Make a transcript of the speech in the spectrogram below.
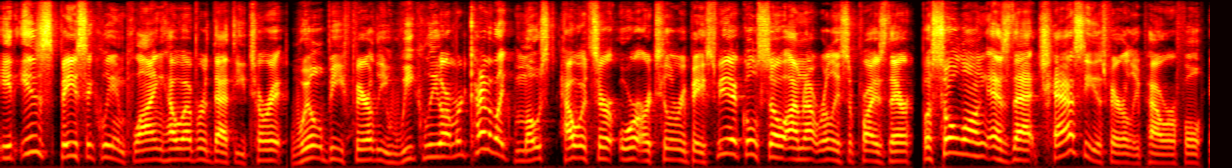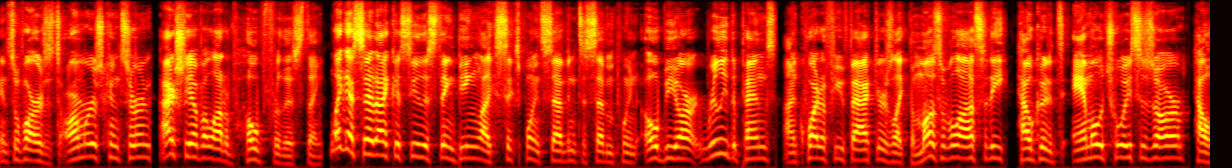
It is basically implying, however, that the turret will be fairly weakly armored, kind of like most howitzer or artillery based vehicles, so I'm not really surprised there. But so long as that chassis is fairly powerful, insofar as its armor is concerned, I actually have a lot of hope for this thing. Like I said, I could see this thing being like 6.7 to 7.0 BR. It really depends on quite a few factors like the muzzle velocity, how good its ammo choices are, how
